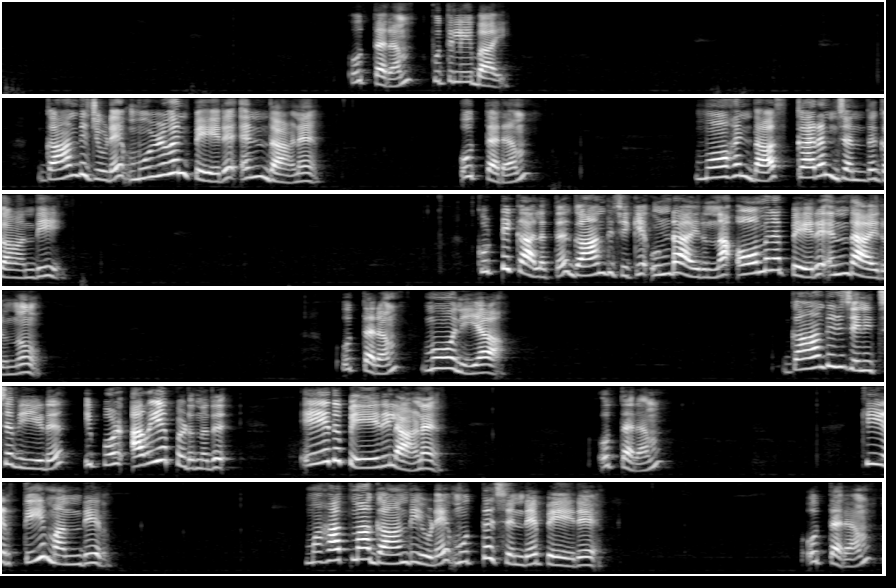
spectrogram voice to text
ഉത്തരം പുത്ലിബായ്. ഗാന്ധിജിയുടെ മുഴുവൻ പേര് എന്താണ്? ഉത്തരം മോഹൻദാസ് കരംചന്ദ് ഗാന്ധി. കുട്ടിക്കാലത്ത് ഗാന്ധിജിക്ക് ഉണ്ടായിരുന്ന ഓമന പേര് എന്തായിരുന്നു? ഉത്തരം മോനിയ. ഗാന്ധിജി ജനിച്ച വീട് ഇപ്പോൾ അറിയപ്പെടുന്നത് ഏത് പേരിലാണ്? ഉത്തരം കീർത്തി മന്ദിർ. മഹാത്മാഗാന്ധിയുടെ മുത്തച്ഛന്റെ പേര്. ഉത്തരം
